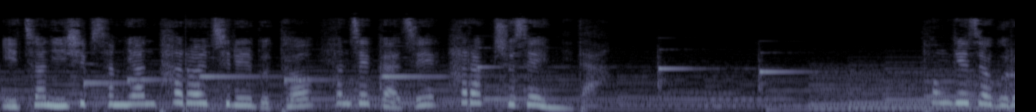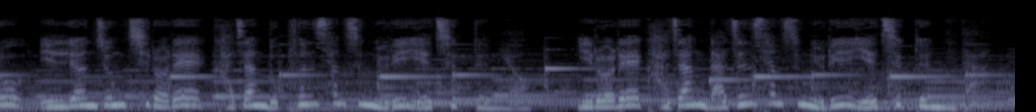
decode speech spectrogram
2023년 8월 7일부터 현재까지 하락 추세입니다. 통계적으로 1년 중 7월에 가장 높은 상승률이 예측되며 1월에 가장 낮은 상승률이 예측됩니다.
